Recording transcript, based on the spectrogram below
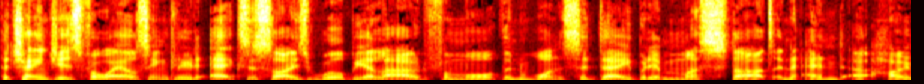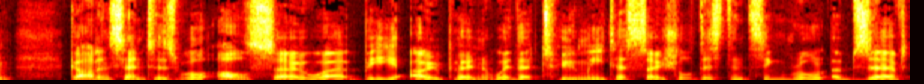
The changes for Wales include exercise will be allowed for more than once a day, but it must start and end at home. Garden centres will also uh, be open with a two metre social distancing rule observed.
